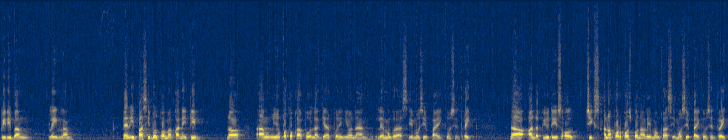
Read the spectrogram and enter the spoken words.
Pwede bang plain lang? And if possible po mga native, no, ang yung patoka po, lagyan po ninyo ng lemongrass emulsified concentrate na on the few days old chicks. Anong purpose po ng lemongrass emulsified concentrate?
